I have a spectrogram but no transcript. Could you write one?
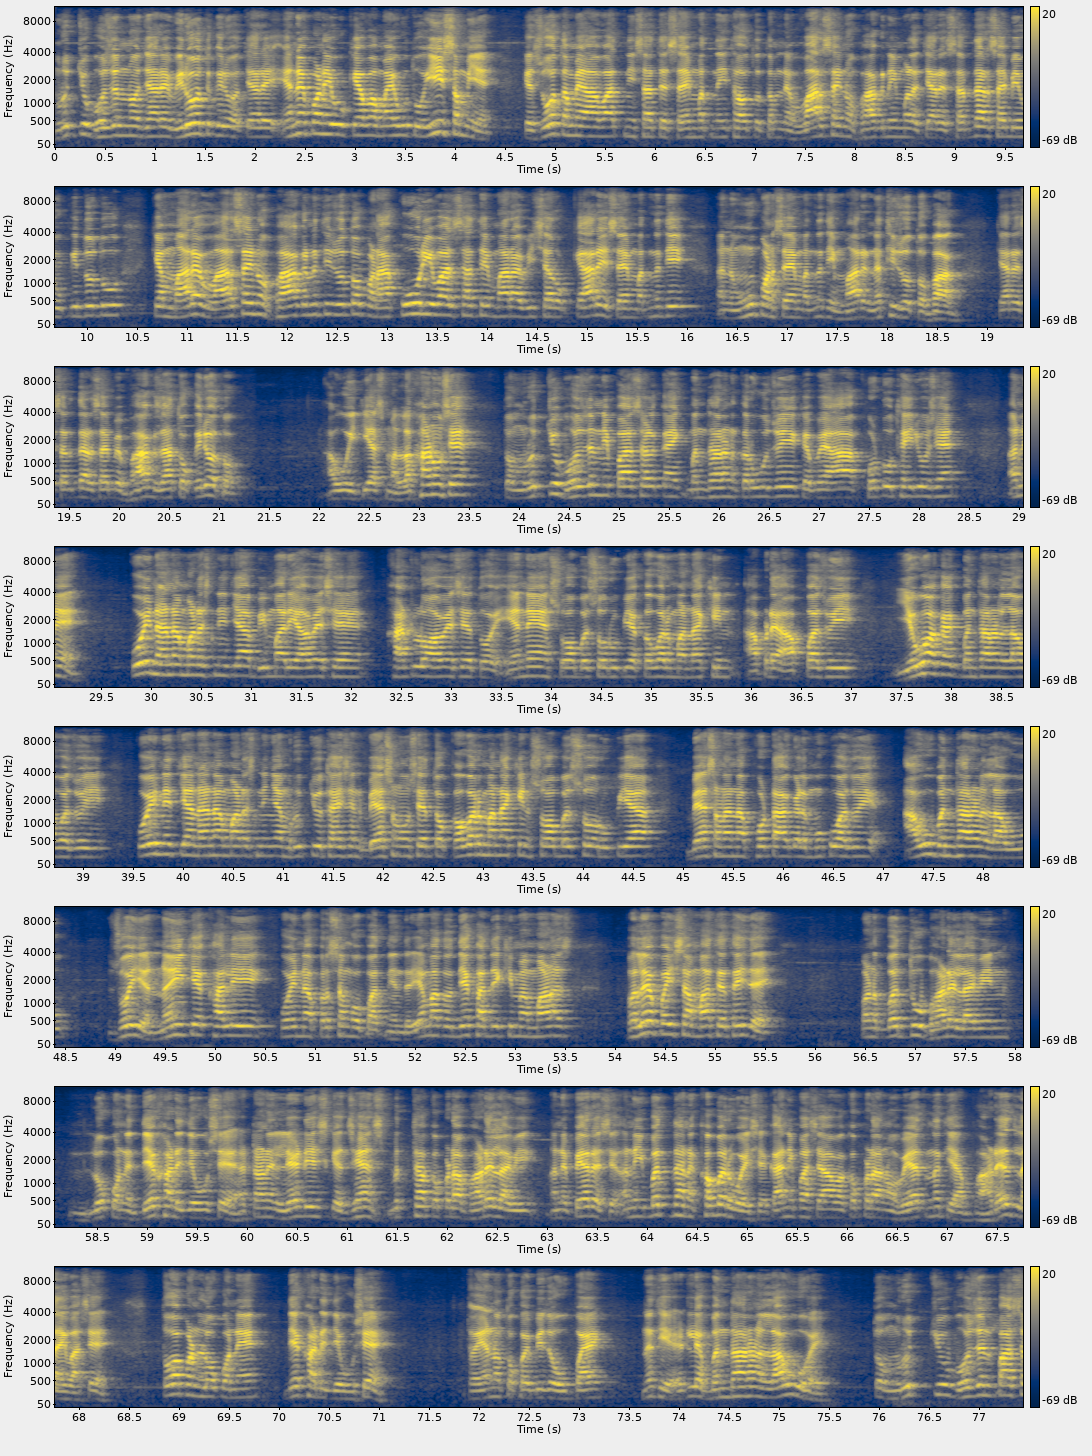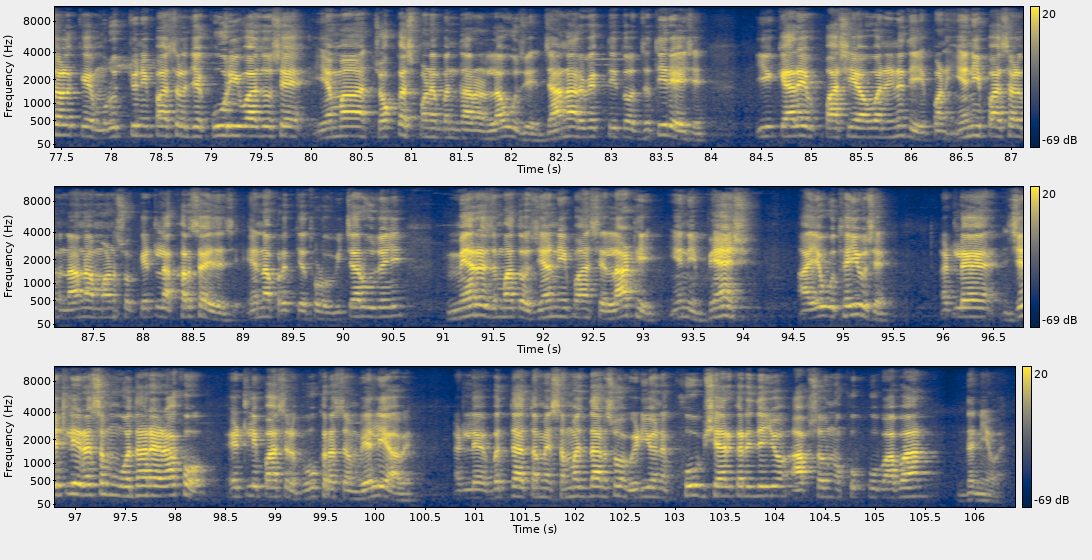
મૃત્યુ ભોજનનો જ્યારે વિરોધ કર્યો ત્યારે એને પણ એવું કહેવામાં આવ્યું હતું એ સમયે કે જો તમે આ વાતની સાથે સહેમત નહીં થાવ તો તમને વારસાઈનો ભાગ નહીં મળે. ત્યારે સરદાર સાહેબે એવું કીધું હતું કે મારે વારસાઈનો ભાગ નથી જોતો, પણ આ કુરિવાજ સાથે મારા વિચારો ક્યારેય સહેમત નથી અને હું પણ સહેમત નથી, મારે નથી જોતો ભાગ. ત્યારે સરદાર સાહેબે ભાગ જાતો કર્યો હતો આવું ઇતિહાસમાં લખાણું છે, તો મૃત્યુ ભોજનની પાછળ કંઈક બંધારણ કરવું જોઈએ કે ભાઈ આ ખોટું થઈ રહ્યું છે? અને કોઈ નાના માણસની ત્યાં બીમારી આવે છે, ખાટલો આવે છે, તો એને સો બસો રૂપિયા કવરમાં નાખીને આપણે આપવા જોઈએ, એવા કાંઈક બંધારણ લાવવા જોઈએ. કોઈને ત્યાં નાના માણસની જ્યાં મૃત્યુ થાય છે ને બેસણું છે, તો કવરમાં નાખીને સો બસો રૂપિયા બેસણાના ફોટા આગળ મૂકવા જોઈએ. આવું બંધારણ લાવવું જોઈએ. નહીં કે ખાલી કોઈના પ્રસંગોપાતની અંદર. એમાં તો દેખાદેખીમાં માણસ ભલે પૈસા માથે થઈ જાય, પણ બધું ભાડે લાવીને લોકોને દેખાડી દેવું છે. અટાણે લેડીઝ કે જેન્ટ્સ બધા કપડાં ભાડે લાવી અને પહેરે છે. અને એ બધાને ખબર હોય છે કે આની પાસે આવા કપડાનો વેત નથી. આ ભાડે જ લાવ્યા છે. તો પણ લોકોને દેખાડી દેવું છે. તો એનો તો કોઈ બીજો ઉપાય નથી. એટલે બંધારણ લાવવું હોય તો મૃત્યુ ભોજન પાછળ કે મૃત્યુની પાછળ જે કુરિવાજો છે, એમાં ચોક્કસપણે બંધારણ લાવવું જોઈએ. જાનાર વ્યક્તિ તો જતી રહે છે. એ ક્યારેય પાછી આવવાની નથી, પણ એની પાછળ નાના માણસો કેટલા ખર્ચાઈ જાય છે, એના પ્રત્યે થોડું વિચારવું જોઈએ. મેરેજમાં તો જેની પાસે લાઠી, એની ભેંસ, આ એવું થયું છે. એટલે જેટલી રસમ વધારે રાખો, એટલી પાછળ ભૂખ રસમ વહેલી આવે. એટલે બધા તમે સમજદાર છો, વિડીયોને ખૂબ શેર કરી દેજો. આપ સૌનો ખૂબ ખૂબ આભાર. धन्यवाद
